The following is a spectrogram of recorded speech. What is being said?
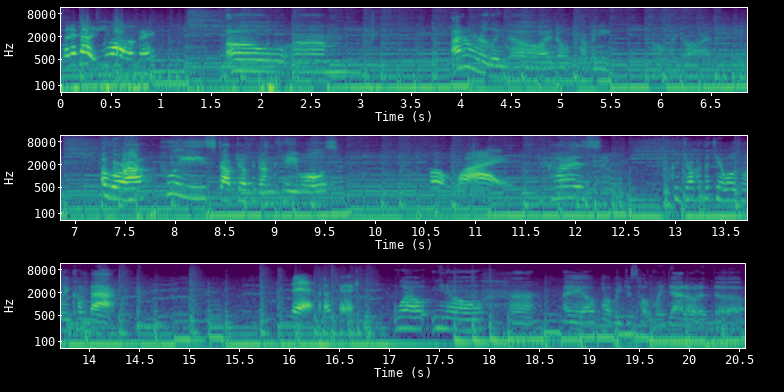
What about you, Oliver? Oh, um, I don't really know. I don't have any. Oh my god. Aurora, please stop jumping on the tables. But why? Because you can jump on the tables when we come back. Yeah. okay. Well, you know, uh, I- I'll probably just help my dad out at the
